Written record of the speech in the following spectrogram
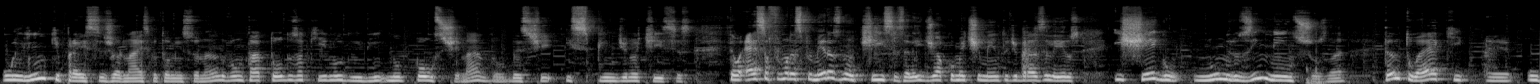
O link para esses jornais que eu estou mencionando vão estar tá todos aqui no, no post, né, do, deste spin de notícias. Então essa foi uma das primeiras notícias ali de acometimento de brasileiros e chegam números imensos, né? Tanto é que, é, o,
